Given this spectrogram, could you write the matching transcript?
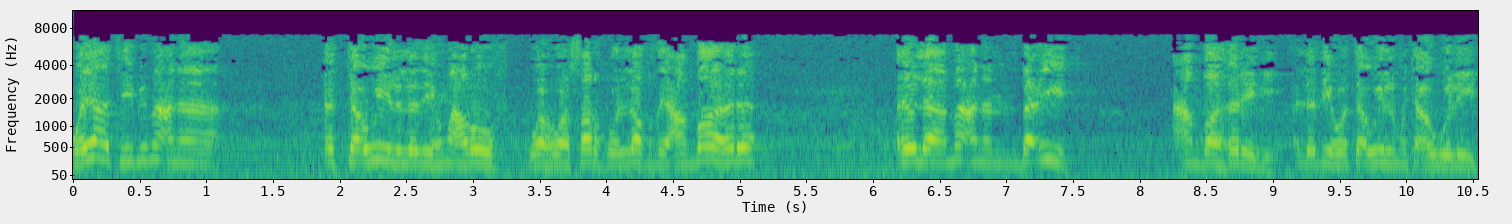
ويأتي بمعنى التأويل الذي هو معروف وهو صرف اللفظ عن ظاهره إلى معنى بعيد عن ظاهره الذي هو تأويل المتأولين.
